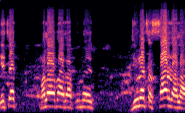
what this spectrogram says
याच्यात मला माझा पूर्ण जीवनाचा सार झाला.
